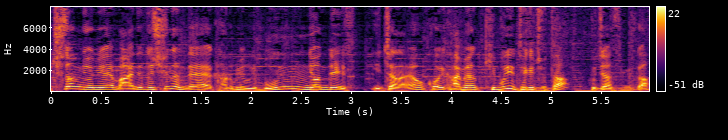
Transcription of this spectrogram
추석 연휴에 많이들 쉬는데 가끔 여기 문 연대 있, 잖아요 거기 가면 기분이 되게 좋다? 그렇지 않습니까?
